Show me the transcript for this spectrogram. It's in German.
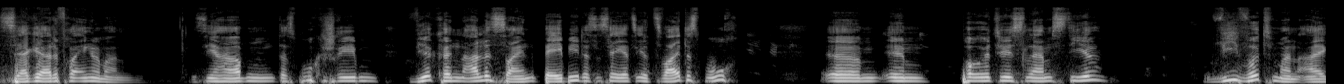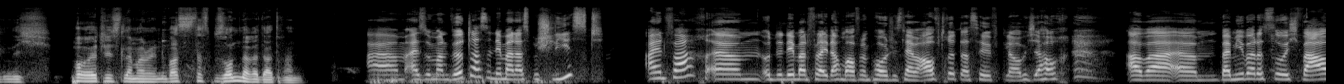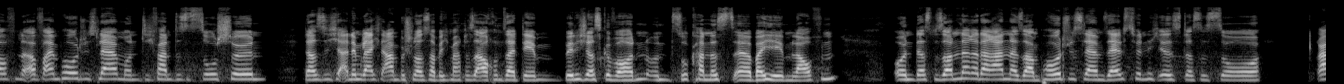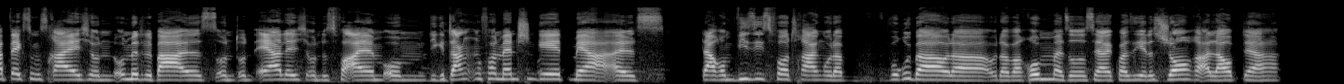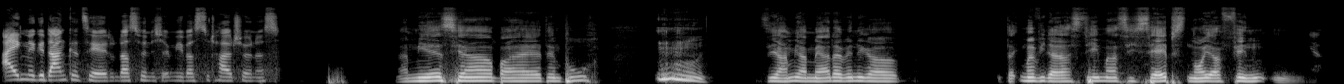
Sehr geehrte Frau Engelmann, Sie haben das Buch geschrieben, Wir können alles sein, Baby. Das ist ja jetzt Ihr zweites Buch ähm, im Poetry Slam Stil. Wie wird man eigentlich Poetry Slammerin? Was ist das Besondere daran? Ähm, also man wird das, indem man das beschließt, einfach. Ähm, und indem man vielleicht auch mal auf einem Poetry Slam auftritt, das hilft, glaube ich, auch. Aber ähm, bei mir war das so, ich war auf, auf einem Poetry Slam und ich fand, das ist so schön, dass ich an dem gleichen Abend beschlossen habe, ich mache das auch und seitdem bin ich das geworden und so kann das äh, bei jedem laufen. Und das Besondere daran, also am Poetry Slam selbst finde ich, ist, dass es so abwechslungsreich und unmittelbar ist und, und ehrlich und es vor allem um die Gedanken von Menschen geht, mehr als darum, wie sie es vortragen oder worüber oder, oder warum. Also es ist ja quasi jedes Genre erlaubt, der eigene Gedanke zählt und das finde ich irgendwie was total Schönes. Mir ist ja bei dem Buch, Sie haben ja mehr oder weniger immer wieder das Thema sich selbst neu erfinden. Ja.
